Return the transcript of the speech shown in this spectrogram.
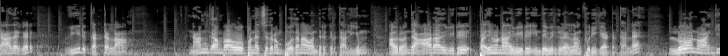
ஜாதகர் வீடு கட்டலாம். நான்காம் பாவ உபநட்சத்திரம் புதனாக வந்திருக்கிறதாலையும் அவர் வந்து ஆறாவது வீடு பதினொன்றாவது வீடு இந்த வீடுகள் எல்லாம் குறி காட்டுறதால லோன் வாங்கி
